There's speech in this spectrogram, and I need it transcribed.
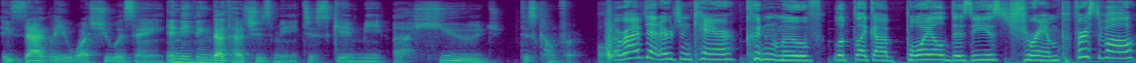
exactly what she was saying. Anything that touches me just gave me a huge discomfort. Arrived at urgent care, couldn't move, looked like a boiled diseased shrimp. First of all,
